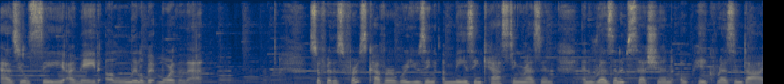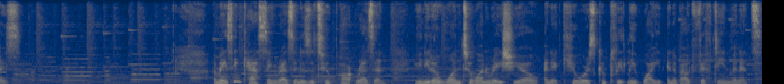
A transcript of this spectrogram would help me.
as you'll see, I made a little bit more than that. So for this first cover, we're using Amazing Casting Resin and Resin Obsession Opaque Resin Dyes. Amazing Casting Resin is a two-part resin. You need a one-to-one -one ratio and it cures completely white in about 15 minutes.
